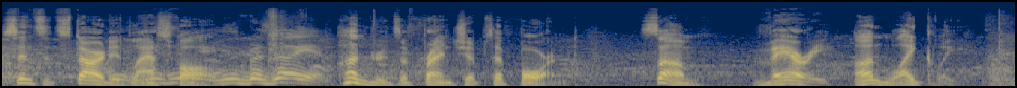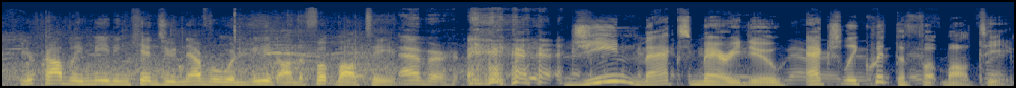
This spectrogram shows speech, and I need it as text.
Since it started last fall, He's Brazilian. hundreds of friendships have formed. Some very unlikely. You're probably meeting kids you never would meet on the football team. Ever. Gene Max Maridu actually quit the football team,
